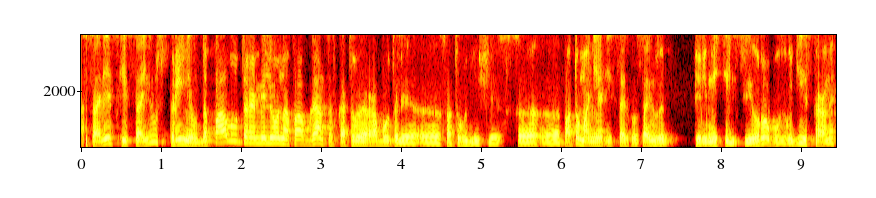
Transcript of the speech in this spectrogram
Советский Союз принял до полутора миллионов афганцев, которые работали, э, сотрудничали. С, э, потом они из Советского Союза переместились в Европу, в другие страны,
